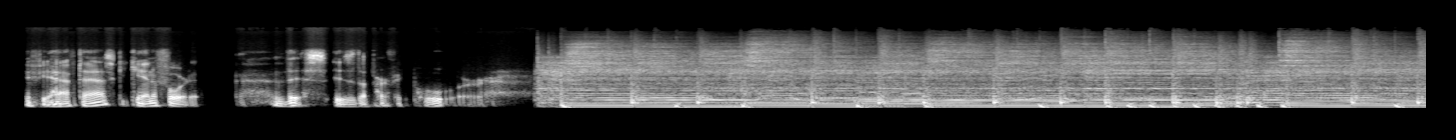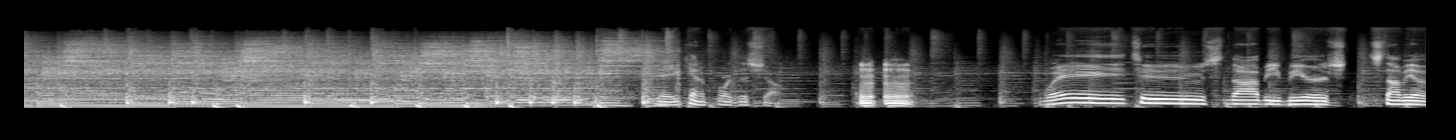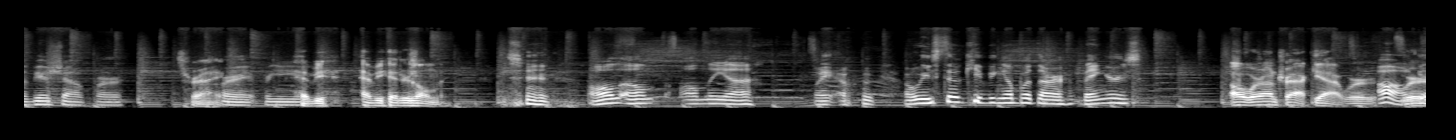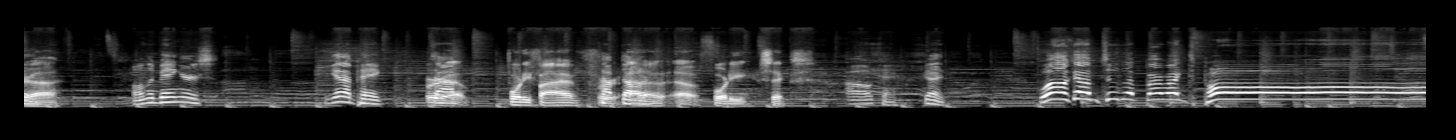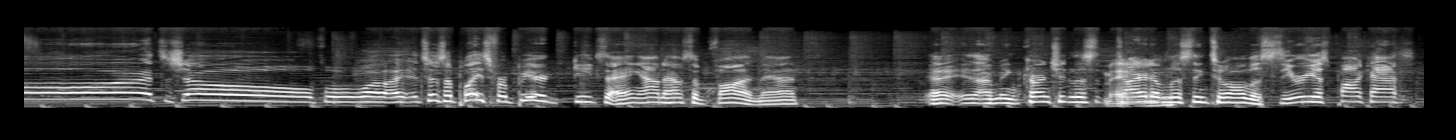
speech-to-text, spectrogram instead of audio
If you have to ask, you can't afford it. This is the perfect pour. Yeah, you can't afford this show. Mm-mm. Way too snobby beer, snobby of a beer show for That's right. for for you. Heavy, heavy hitters only. All um, only uh, wait, are we, still keeping up with our bangers? Oh, we're on track. Yeah, we're Oh, we're uh, Only bangers. You gotta pay. we're uh, 45 for out of uh, 46. Oh, okay, good. Welcome to the perfect pour. It's a show for what? It's just a place for beer geeks to hang out and have some fun, man. Uh, I mean, aren't you listen, Man. tired of listening to all the serious podcasts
